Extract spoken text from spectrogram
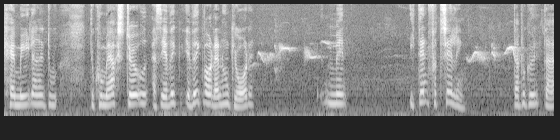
kamelerne, du, du kunne mærke støvet. Altså, jeg ved, ikke, jeg ved ikke, hvordan hun gjorde det. Men i den fortælling, der begyndte der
